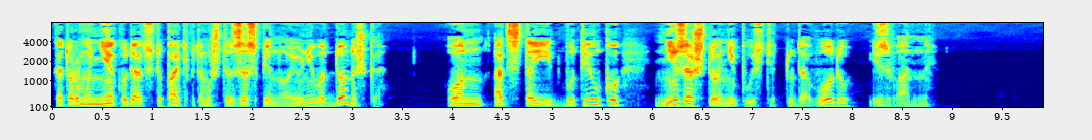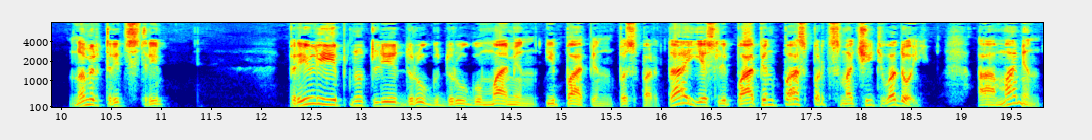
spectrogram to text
которому некуда отступать, потому что за спиной у него донышко. Он отстоит бутылку, ни за что не пустит туда воду из ванны. Номер тридцать три прилипнут ли друг к другу мамин и папин паспорта, если папин паспорт смочить водой, а мамин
